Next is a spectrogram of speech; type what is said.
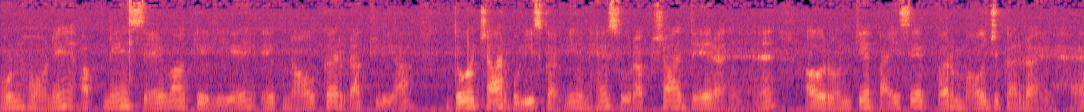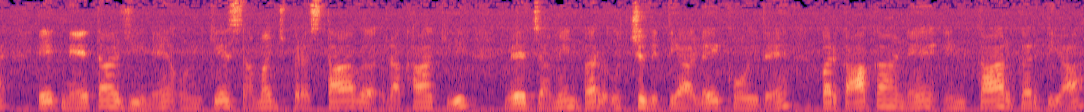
उन्होंने अपने सेवा के लिए एक नौकर रख लिया। दो चार पुलिसकर्मी उन्हें सुरक्षा दे रहे हैं और उनके पैसे पर मौज कर रहे हैं। एक नेताजी ने उनके समझ प्रस्ताव रखा कि वे ज़मीन पर उच्च विद्यालय खोल दें, पर काका ने इनकार कर दिया।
